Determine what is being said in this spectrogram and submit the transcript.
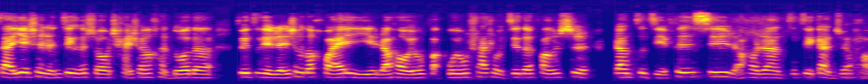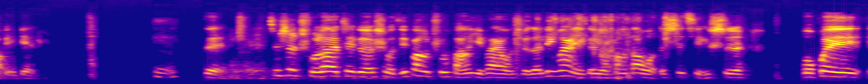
在夜深人静的时候产生很多的对自己人生的怀疑，然后我用方我用刷手机的方式让自己分析，然后让自己感觉好一点。嗯，对，就是除了这个手机放厨房以外，我觉得另外一个有帮到我的事情是，我会。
